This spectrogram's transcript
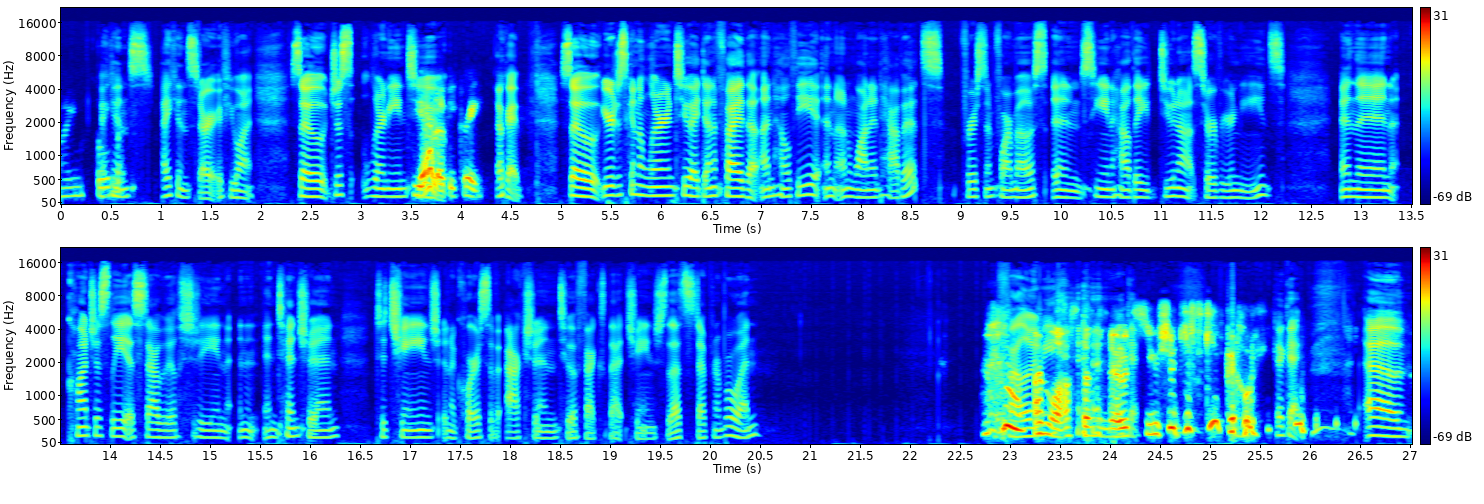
I can I can start if you want. So just learning to Yeah, that'd be great. Okay. So you're just going to learn to identify the unhealthy and unwanted habits first and foremost and seeing how they do not serve your needs and then consciously establishing an intention to change in a course of action to affect that change. So that's step number 1. I'm me? lost on the notes. okay. You should just keep going. okay. Um,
